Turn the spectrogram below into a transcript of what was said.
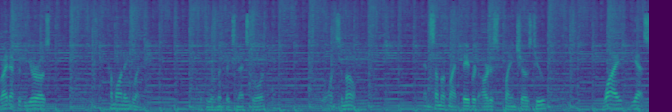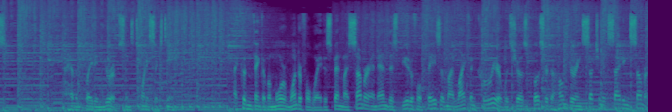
Right after the Euros. Come on, England. With the Olympics next door. You want Simone. And some of my favorite artists playing shows too? Why, yes. I haven't played in Europe since 2016. I couldn't think of a more wonderful way to spend my summer and end this beautiful phase of my life and career with shows closer to home during such an exciting summer.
